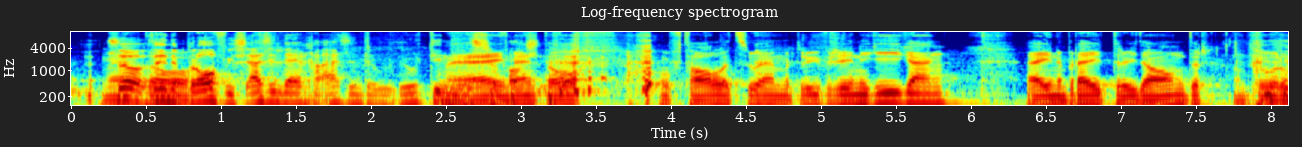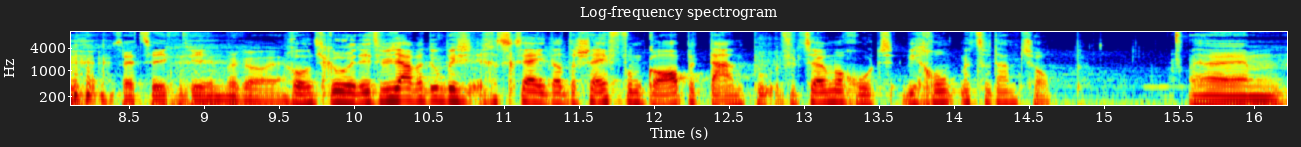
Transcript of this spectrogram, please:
so, sind die Profis, er sind, er sind Routiniers Nein, wir haben da auf die Halle zu haben wir drei verschiedene Eingänge. Einer breiter wie der andere. Und darum sollte es irgendwie immer gehen. Ja. Kommt gut. Jetzt bist eben, du bist, ich habe es gesagt, der Chef vom Gabentempo. Erzähl mal kurz, wie kommt man zu diesem Job? Ähm,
